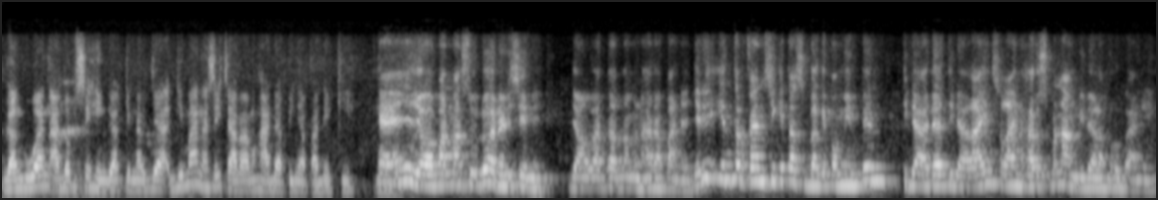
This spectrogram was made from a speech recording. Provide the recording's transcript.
gangguan adopsi hingga kinerja. Gimana sih cara menghadapinya Pak Deki? Kayaknya jawaban Mas Sudo ada di sini. Jawaban teman-teman harapannya. Jadi intervensi kita sebagai pemimpin tidak ada tidak lain selain harus menang di dalam perubahan ini.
